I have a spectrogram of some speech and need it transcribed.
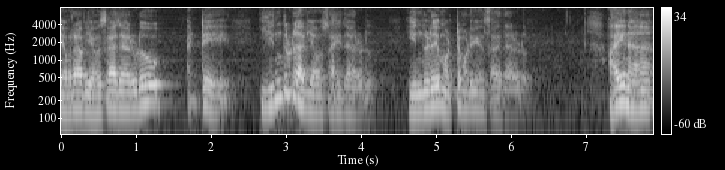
ఎవరా వ్యవసాయదారుడు అంటే ఇంద్రుడు ఆ వ్యవసాయదారుడు. ఇంద్రుడే మొట్టమొదటి వ్యవసాయదారుడు. ఆయన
